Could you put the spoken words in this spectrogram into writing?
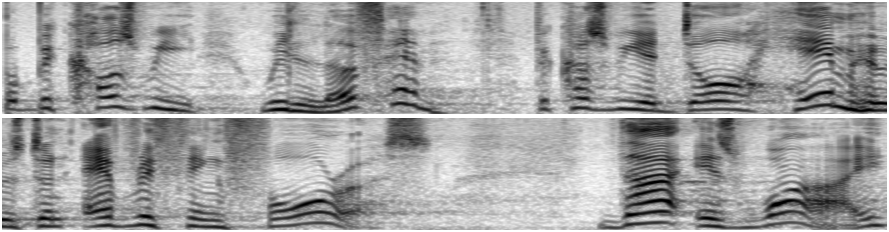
but because we, we love Him, because we adore Him who has done everything for us. That is why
